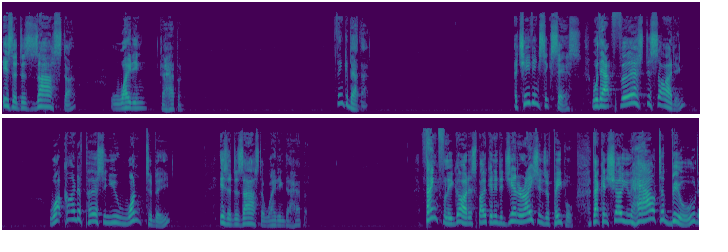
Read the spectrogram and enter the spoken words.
is a disaster waiting to happen. Think about that. Achieving success without first deciding what kind of person you want to be is a disaster waiting to happen. Thankfully, God has spoken into generations of people that can show you how to build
